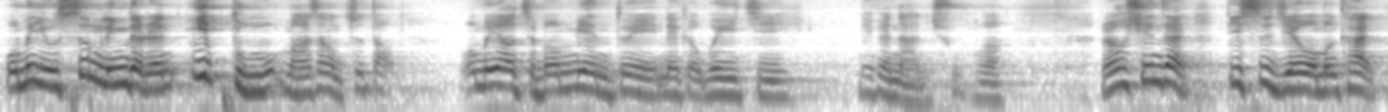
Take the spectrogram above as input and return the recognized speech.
我们有圣灵的人一读马上知道。我们要怎么面对那个危机、那个难处啊？然后现在第四节，我们看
